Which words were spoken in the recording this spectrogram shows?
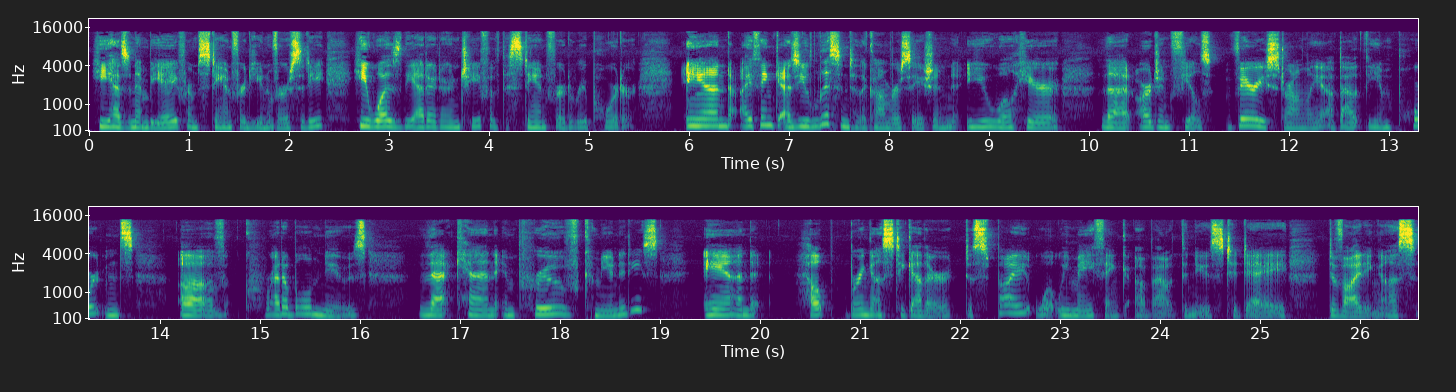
He has an MBA from Stanford University. He was the editor in chief of the Stanford Reporter. And I think as you listen to the conversation, you will hear that Arjun feels very strongly about the importance of credible news that can improve communities and help bring us together despite what we may think about the news today dividing us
